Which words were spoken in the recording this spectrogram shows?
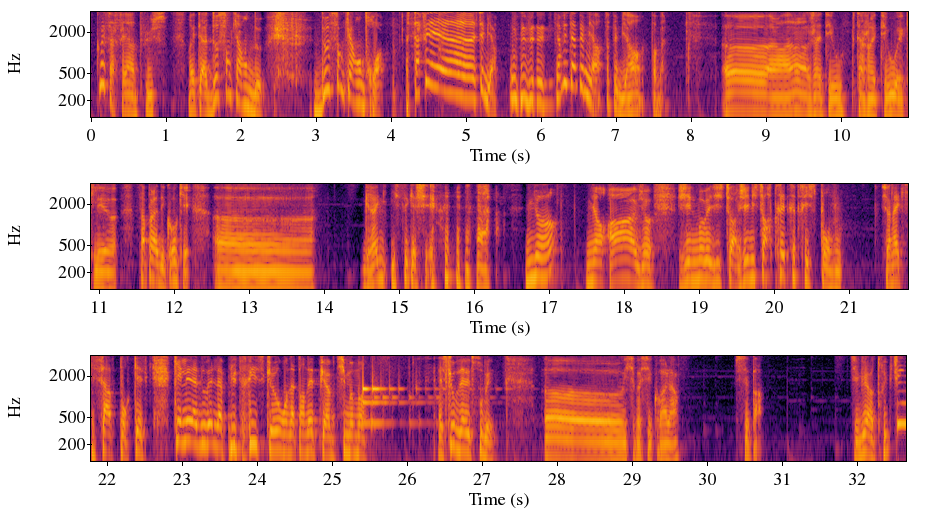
Combien ça fait un plus? On était à 242. 243. Ça fait... Euh, c'est bien. ça, fait, ça fait bien. Ça fait bien. Pas mal. Euh, alors, j'en étais où? Putain, j'en étais où avec les... Euh... Sympa la déco. Ok. Greg, il s'était caché. non. Non. Ah, j'ai une mauvaise histoire. J'ai une histoire très très triste pour vous. S'il y en a qui savent pour qu'est-ce... quelle est la nouvelle la plus triste qu'on attendait depuis un petit moment? Est-ce que vous allez trouver? Euh, il s'est passé quoi là? Je sais pas. J'ai vu un truc. Ching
